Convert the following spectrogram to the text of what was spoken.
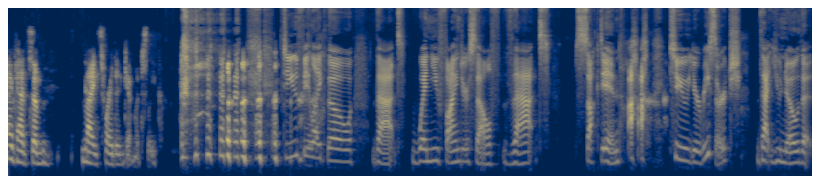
I've had some nights where I didn't get much sleep. Do you feel like though that when you find yourself that sucked in to your research that you know that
